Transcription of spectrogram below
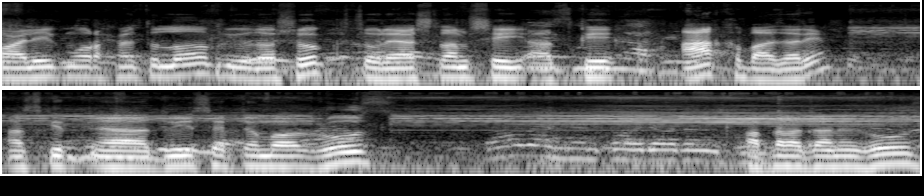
ওয়ালাইকুম রহমতুল্লাহ প্রিয় দর্শক, চলে আসলাম সেই আজকে আখ বাজারে। আজকে দুই সেপ্টেম্বর, রোজ, আপনারা জানেন রোজ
